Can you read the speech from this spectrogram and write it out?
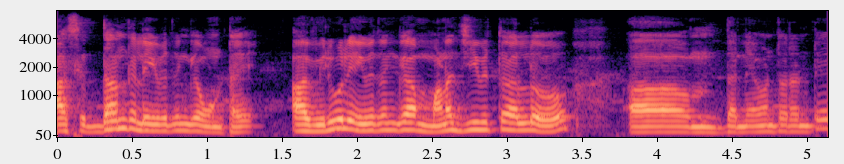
ఆ సిద్ధాంతాలు ఏ విధంగా ఉంటాయి? ఆ విలువలు ఏ విధంగా మన జీవితాల్లో దాన్ని ఏమంటారంటే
